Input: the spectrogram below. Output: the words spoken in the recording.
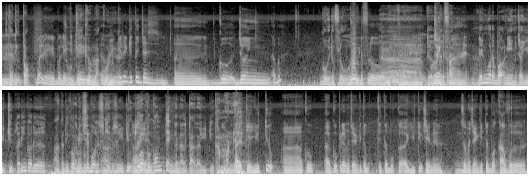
Dekat TikTok Boleh boleh Joget kita ke berlakon uh, ke? kira kita just uh, go join apa Go with the flow go with the flow, Ah, betul. join the fun Then what about ni Macam YouTube Tadi kau ada Ah, tadi kau ada mention- berbual sikit ah. pasal YouTube Ah, Tu ya. apa content kau nak letak kat YouTube Come on Ah, okay YouTube uh, aku aku plan macam kita kita buka YouTube channel hmm. so macam kita buat cover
